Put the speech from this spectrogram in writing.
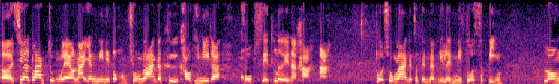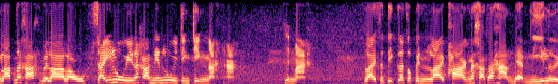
เเชือกลากจูงแล้วนะ ยังมีในตัวของช่วงล่างก็คือเข้าที่นี่ก็ครบเซตเลยนะคะอะตัวช่วงล่างก็จะเป็นแบบนี้เลยมีตัวสปริงรองรับนะคะ เวลาเราใช้ลุยนะคะ เน้นลุยจริง ๆ นะอะขึ้นมา ลายสติกเกอร์จะเป็นลายพรางนะคะ ทหารแบบนี้เลย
